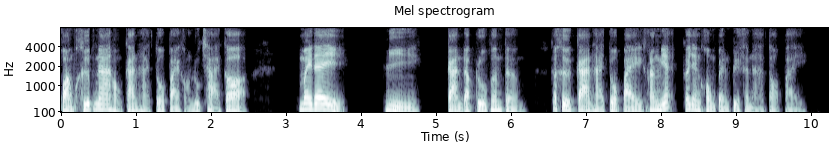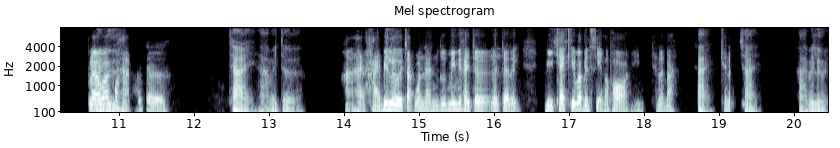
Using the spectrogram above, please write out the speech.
ความคืบหน้าของการหายตัวไปของลูกชายก็ไม่ได้มีการรับรู้เพิ่มเติม ก็คือการหายตัวไปครั้งเนี้ยก็ยังคงเป็นปริศนาต่อไป แปลว่าเรื่อยๆก็หาไม่เจอ ใช่หาไม่เจอหายหายหายไปเลยจากวันนั้นก็ไม่มีใครเจอเจอเลยมีแค่คิดว่าเป็นเสียงก็พอแค่นั้นปะ ใช่ แค่นั้น ใช่ หายไปเลย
